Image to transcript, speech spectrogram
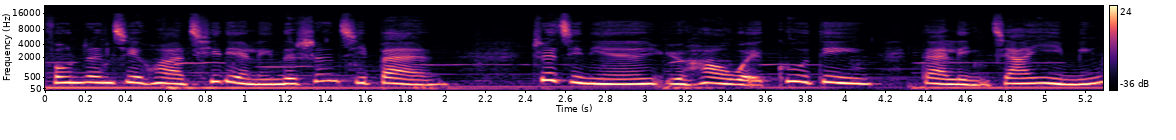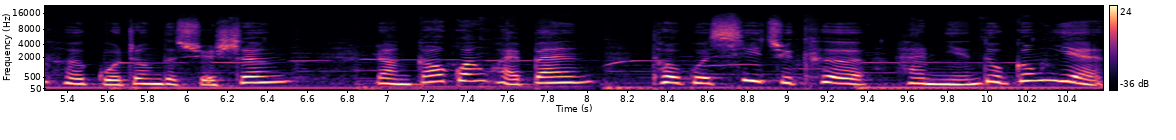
风筝计划七点零的升级版，这几年于浩伟固定带领嘉义民和国中的学生。让高关怀班透过戏剧课和年度公演，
